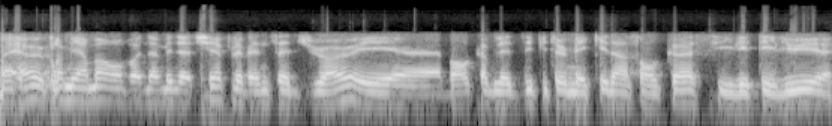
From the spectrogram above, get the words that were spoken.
Ben, premièrement, on va nommer notre chef le 27 juin et euh, bon, comme l'a dit Peter McKay dans son cas, s'il est élu, euh,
